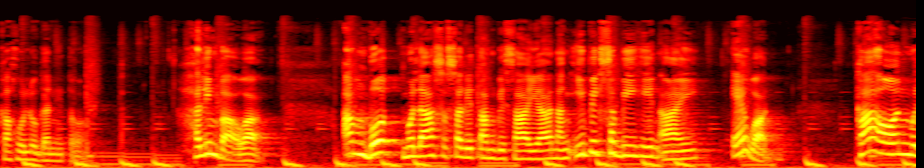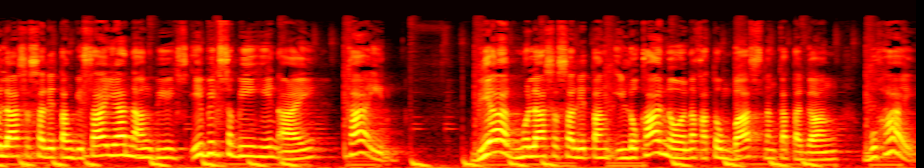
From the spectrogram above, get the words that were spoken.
kahulugan nito. Halimbawa, ambot mula sa salitang Bisaya nang ibig sabihin ay ewan. Kaon mula sa salitang Bisaya na ang ibig sabihin ay kain. Biyag mula sa salitang Ilocano na katumbas ng katagang buhay.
